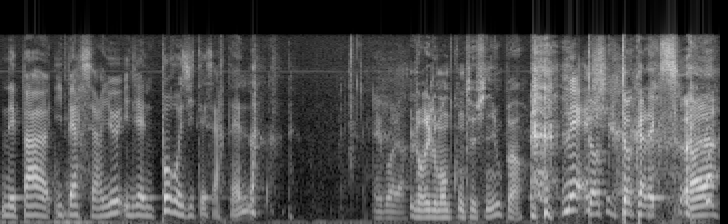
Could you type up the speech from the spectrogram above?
n'est pas hyper sérieux. Il y a une porosité certaine. Et voilà. Le règlement de compte est fini ou pas Mais Toc, Alex. Voilà.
